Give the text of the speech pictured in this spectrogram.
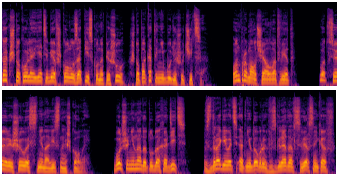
Так что, Коля, я тебе в школу записку напишу, что пока ты не будешь учиться». Он промолчал в ответ. Вот все и решилось с ненавистной школой. Больше не надо туда ходить, вздрагивать от недобрых взглядов сверстников,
